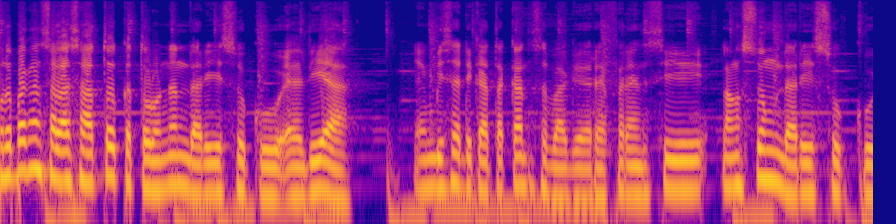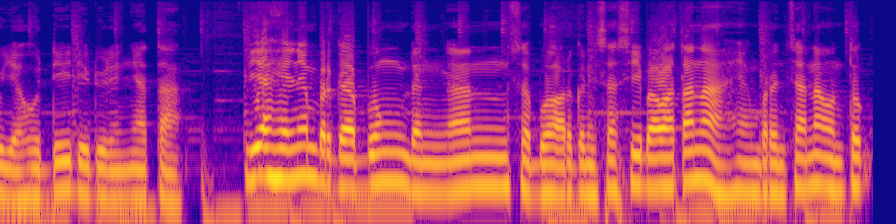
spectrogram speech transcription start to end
merupakan salah satu keturunan dari suku Eldia yang bisa dikatakan sebagai referensi langsung dari suku Yahudi di dunia nyata. Dia akhirnya bergabung dengan sebuah organisasi bawah tanah yang berencana untuk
